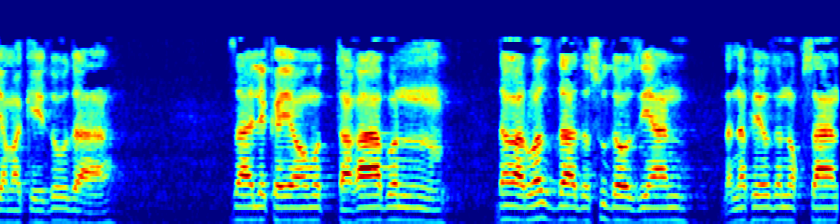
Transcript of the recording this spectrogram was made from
جمع کېدو ده ذالک یوم التغابن دغه ورځ ده د سود او زیان د نفع او د نقصان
